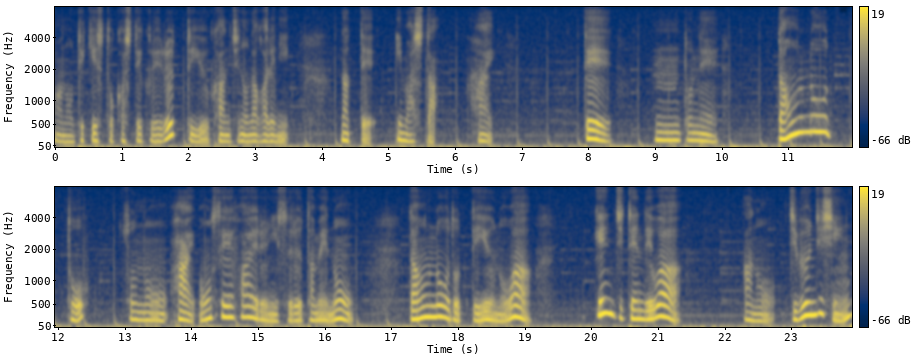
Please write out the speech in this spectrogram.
あのテキスト化してくれるっていう感じの流れになっていました。はい。でうんとねダウンロードそのはい音声ファイルにするためのダウンロードっていうのは現時点ではあの自分自身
